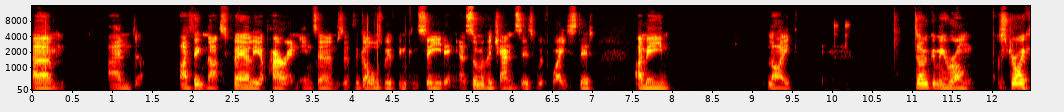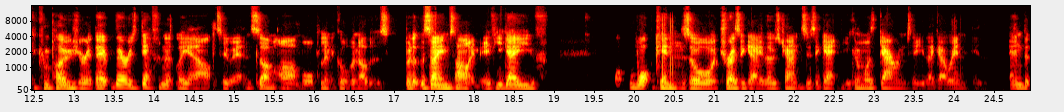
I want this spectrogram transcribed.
Um, and I think that's fairly apparent in terms of the goals we've been conceding and some of the chances we've wasted. I mean, like, don't get me wrong, striker composure, there, there is definitely an art to it, and some are more clinical than others. But at the same time, if you gave Watkins or Trezeguet those chances again, you can almost guarantee they go in. And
